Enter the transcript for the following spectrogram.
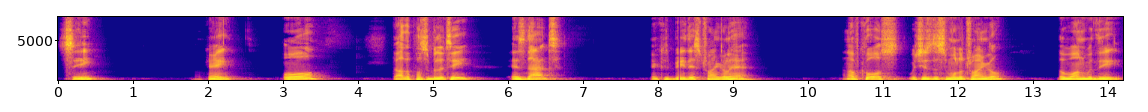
C. Okay. Or the other possibility is that it could be this triangle here. And of course, which is the smaller triangle? The one with the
